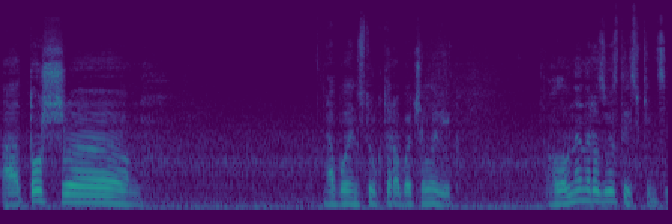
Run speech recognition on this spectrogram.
А, тож е, або інструктор, або чоловік. Головне не розвестись в кінці.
